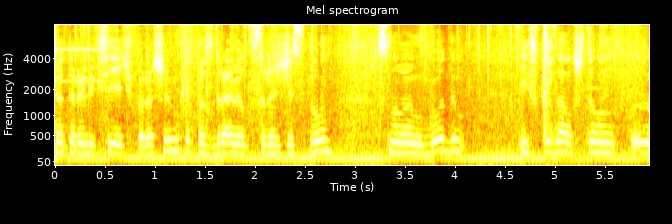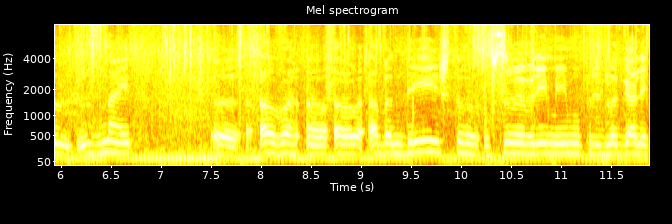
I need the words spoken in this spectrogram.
Петр Алексеевич Порошенко, поздравил с Рождеством, с Новым годом и сказал, что он э, знает э, об Андрее, что в свое время ему предлагали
